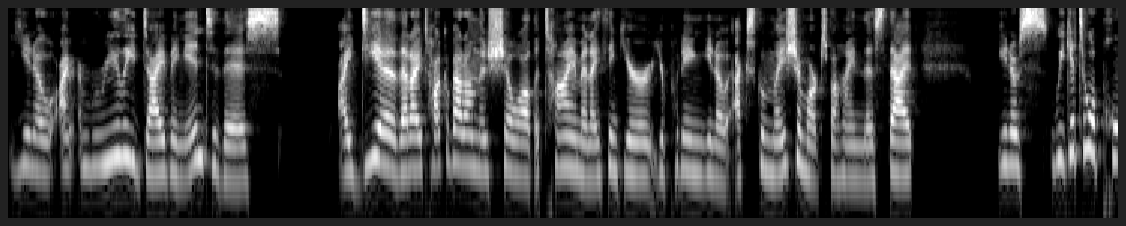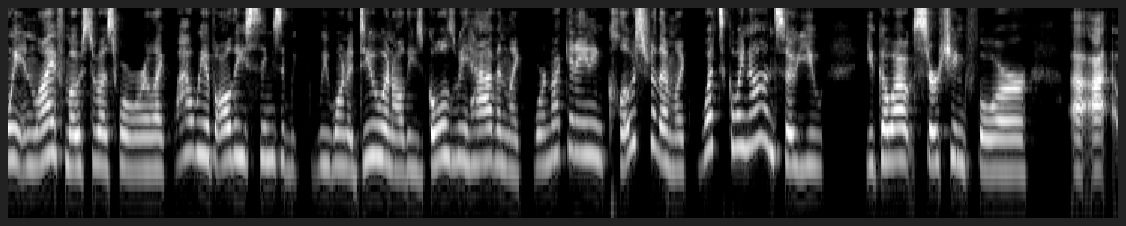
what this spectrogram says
you know I'm, I'm really diving into this idea that I talk about on this show all the time, and I think you're you're putting you know exclamation marks behind this that you know we get to a point in life most of us where we're like wow we have all these things that we, we want to do and all these goals we have and like we're not getting any closer to them like what's going on so you you go out searching for uh, I,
